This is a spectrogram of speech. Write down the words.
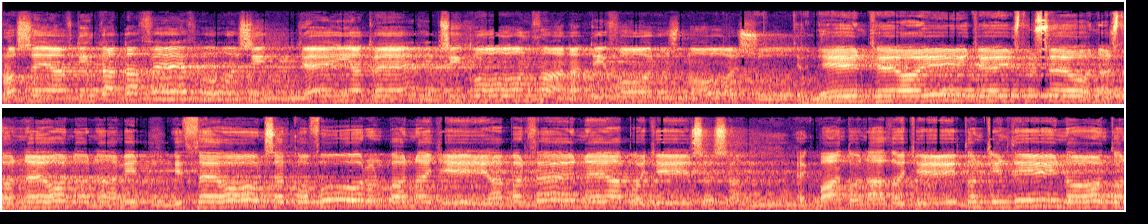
προς εαυτήν καταφεύγουσι και ιατρεύει ψυχών θανατηφόρους νόσου. Και νυν και αεί και εις τους αιώνας των αιώνων αμήν, η Θεόν σαρκοφόρων Παναγία Παρθένε αποκοίσασα, εκ πάντων αδοκίτων κινδύνων των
